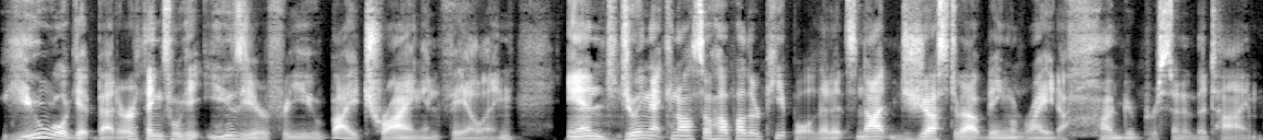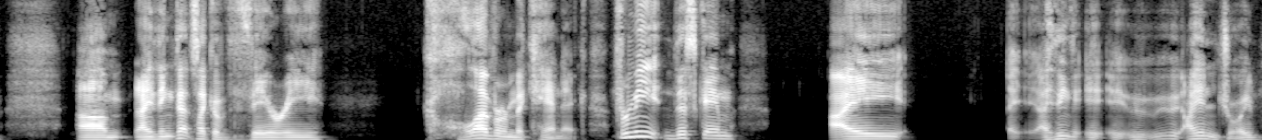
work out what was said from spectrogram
you will get better. Things will get easier for you by trying and failing. And doing that can also help other people. That it's not just about being right 100% of the time. Um, and I think that's like a very clever mechanic. For me, this game, I I, think it, it, I enjoyed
